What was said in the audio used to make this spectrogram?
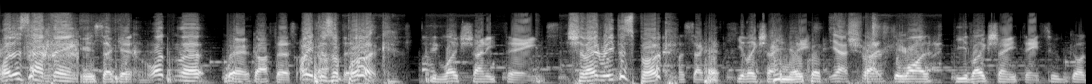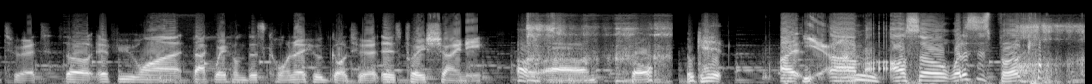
What is that Give thing? me a second. What the? Wait, got this. I Wait, got there's a this. book. He likes shiny things. Should I read this book? A second. He likes shiny no things. quick. Yeah, sure. Guys, the one he likes shiny things, who go to it. So if you want back away from this corner, who go to it. It's pretty shiny. Oh, um, Soul. Go get it. Alright. Yeah. Um. Also, what is this book?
